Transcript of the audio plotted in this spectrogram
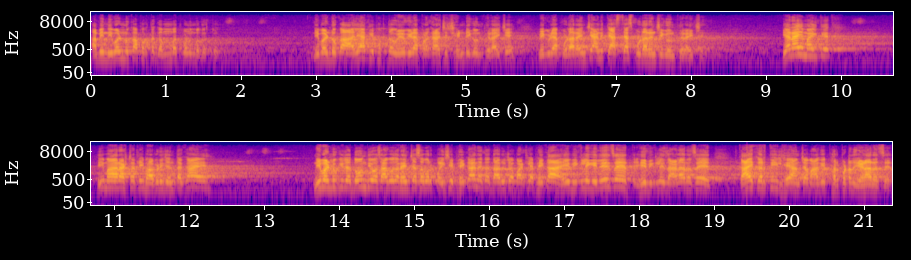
आम्ही निवडणुका फक्त गंमत म्हणून बघतो. निवडणुका आल्या की फक्त वेगवेगळ्या प्रकारचे झेंडे घेऊन फिरायचे वेगवेगळ्या पुढाऱ्यांचे आणि त्याच त्याच पुढाऱ्यांचे घेऊन फिरायचे. या नाही माहिती आहेत. ही महाराष्ट्रातली भाबडी जनता काय? निवडणुकीच्या दोन दिवस अगोदर ह्यांच्यासमोर पैसे फेका नाही तर दारूच्या बाटल्या फेका. हे विकले गेलेच आहेत. हे विकले जाणारच आहेत. काय करतील हे आमच्या मागे फरफटत येणारच आहेत.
